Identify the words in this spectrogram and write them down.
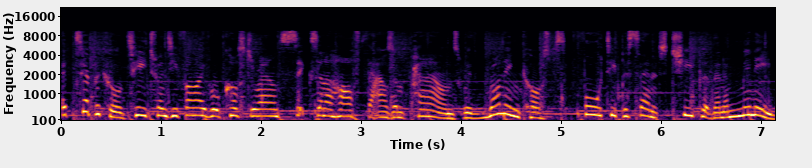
A typical T25 will cost around £6,500, with running costs 40% cheaper than a Mini.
